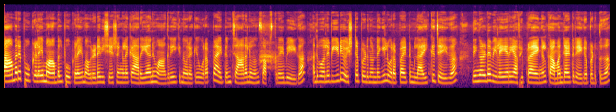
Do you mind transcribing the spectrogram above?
താമര പൂക്കളെയും ആമ്പൽ പൂക്കളെയും അവരുടെ വിശേഷങ്ങളൊക്കെ അറിയാനും ആഗ്രഹിക്കുന്നവരൊക്കെ ഉറപ്പായിട്ടും ചാനൽ ഒന്ന് സബ്സ്ക്രൈബ് ചെയ്യുക. അതുപോലെ വീഡിയോ ഇഷ്ടപ്പെടുന്നുണ്ടെങ്കിൽ ഉറപ്പായിട്ടും ലൈക്ക് ചെയ്യുക. നിങ്ങളുടെ വിലയേറിയ അഭിപ്രായങ്ങൾ കമന്റായിട്ട് രേഖപ്പെടുത്തുക.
